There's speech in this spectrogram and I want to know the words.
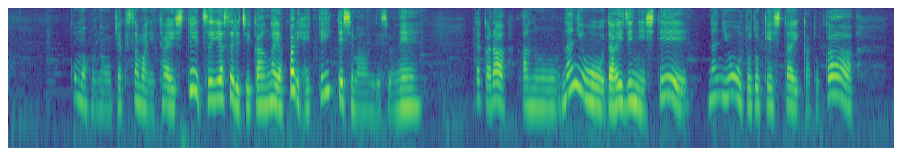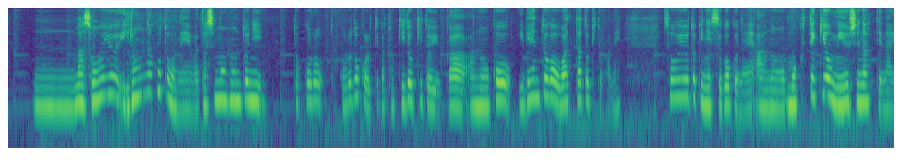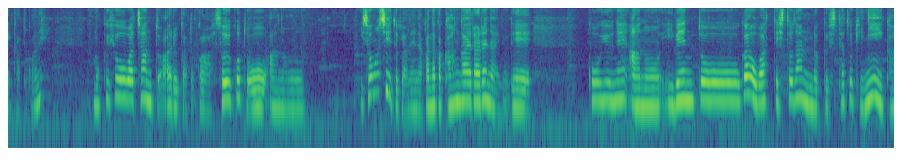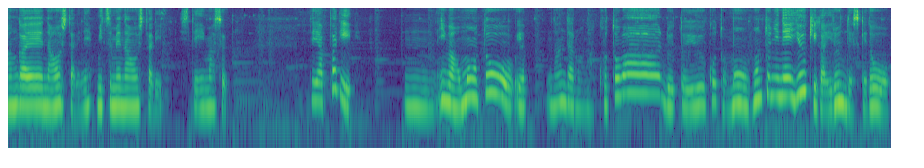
コモフのお客様に対して費やせる時間がやっぱり減っていってしまうんですよね。だからあの何を大事にして何をお届けしたいかとかうんまあそういういろんなことをね私も本当にところところどころっていうか時々というかあのこうイベントが終わった時とかねそういう時にすごくねあの目的を見失ってないかとかね目標はちゃんとあるかとかそういうことをあの忙しい時はねなかなか考えられないのでこういうねあのイベントが終わって一段落した時に考え直したりね見つめ直したりしています。でやっぱり、うん、今思うとやなんだろうな断るということも本当にね勇気がいるんですけど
